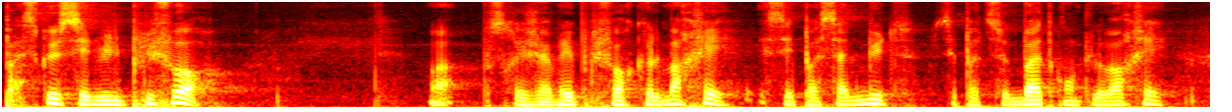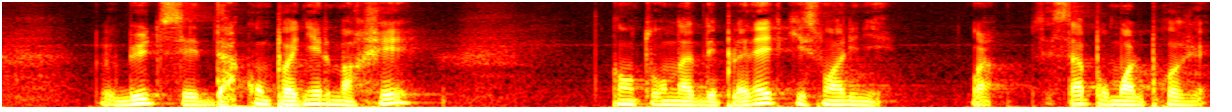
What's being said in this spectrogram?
parce que c'est lui le plus fort. Voilà, vous ne serez jamais plus fort que le marché. Et c'est pas ça le but. C'est pas de se battre contre le marché. Le but, c'est d'accompagner le marché quand on a des planètes qui sont alignées. Voilà, c'est ça pour moi le projet.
